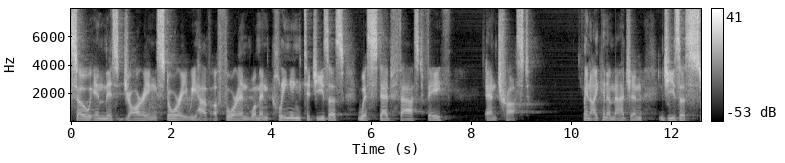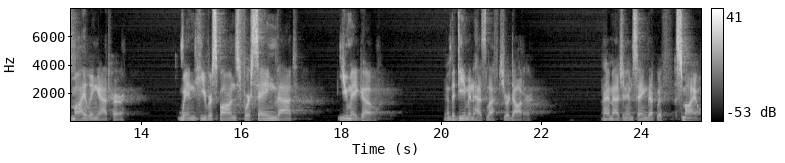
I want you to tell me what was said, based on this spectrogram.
So, in this jarring story, we have a foreign woman clinging to Jesus with steadfast faith and trust. And I can imagine Jesus smiling at her when he responds, For saying that, you may go. And the demon has left your daughter. I imagine him saying that with a smile.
